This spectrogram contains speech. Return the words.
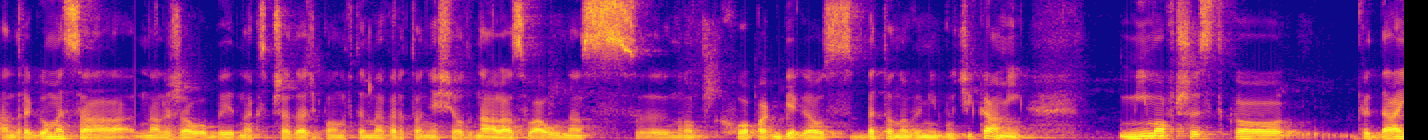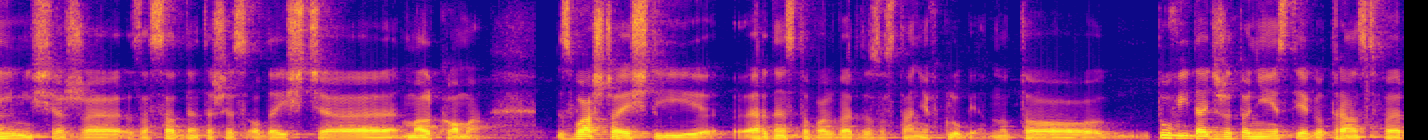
Andre Gomesa należałoby jednak sprzedać, bo on w tym Evertonie się odnalazł, a u nas e, no, chłopak biegał z betonowymi bucikami. Mimo wszystko wydaje mi się, że zasadne też jest odejście Malcoma. Zwłaszcza jeśli Ernesto Valverde zostanie w klubie. No to tu widać, że to nie jest jego transfer,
